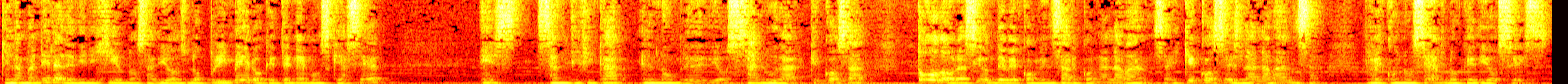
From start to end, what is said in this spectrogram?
que la manera de dirigirnos a Dios, lo primero que tenemos que hacer es santificar el nombre de Dios, saludar. ¿Qué cosa? Toda oración debe comenzar con alabanza. ¿Y qué cosa es la alabanza? Reconocer lo que Dios es.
